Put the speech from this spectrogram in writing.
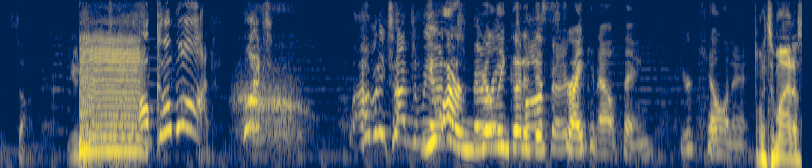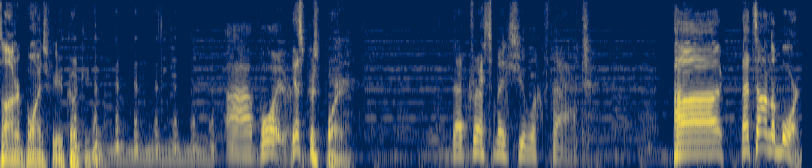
It's on there. You know it's on there. Oh come on! What? How many times have we You had are this very really good at this striking out thing. You're killing it. It's minus 100 points for you, Cookie. Uh, Boyer. yes, Chris Boyer. That dress makes you look fat. Uh, that's on the board.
